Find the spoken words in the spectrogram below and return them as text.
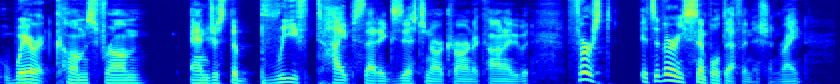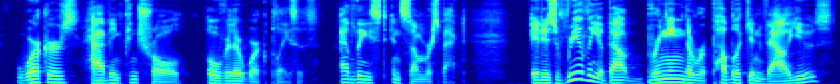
where it comes from and just the brief types that exist in our current economy. But first, it's a very simple definition, right? Workers having control over their workplaces, at least in some respect. it is really about bringing the Republican values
